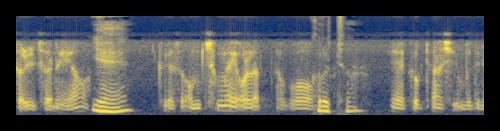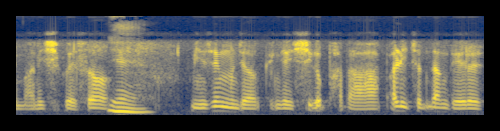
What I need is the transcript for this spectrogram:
설 전에요. 예. 그래서 엄청나게 올랐다고 그렇죠. 예, 걱정하시는 분들이 많으시고 해서 예. 민생 문제가 굉장히 시급하다. 빨리 전당대회를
